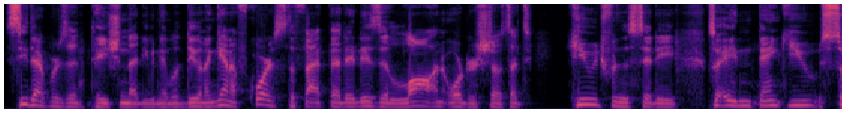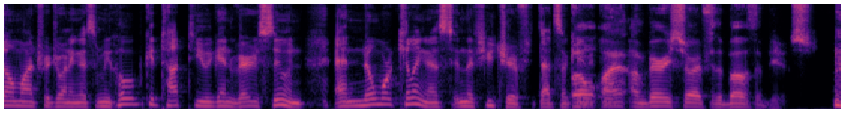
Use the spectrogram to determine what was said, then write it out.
see that presentation that you've been able to do. And again, of course, the fact that it is a law and order show. So that's huge for the city. So, Aden, thank you so much for joining us. And we hope we could talk to you again very soon and no more killing us in the future, if that's okay. Well, I, am very sorry for the both of you.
